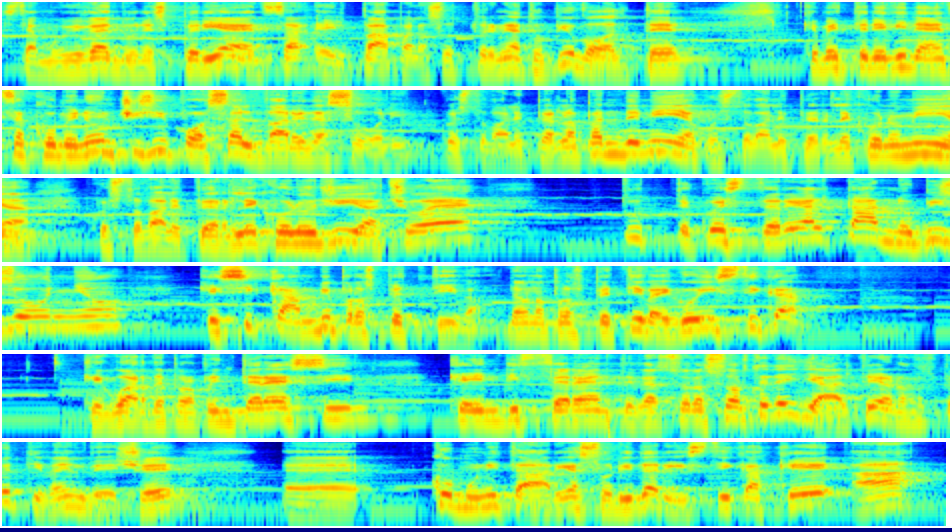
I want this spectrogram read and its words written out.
stiamo vivendo un'esperienza, e il Papa l'ha sottolineato più volte, che mette in evidenza come non ci si può salvare da soli. Questo vale per la pandemia, questo vale per l'economia, questo vale per l'ecologia, cioè tutte queste realtà hanno bisogno che si cambi prospettiva, da una prospettiva egoistica che guarda i propri interessi, che è indifferente verso la sorte degli altri, a una prospettiva invece eh, comunitaria, solidaristica, che ha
